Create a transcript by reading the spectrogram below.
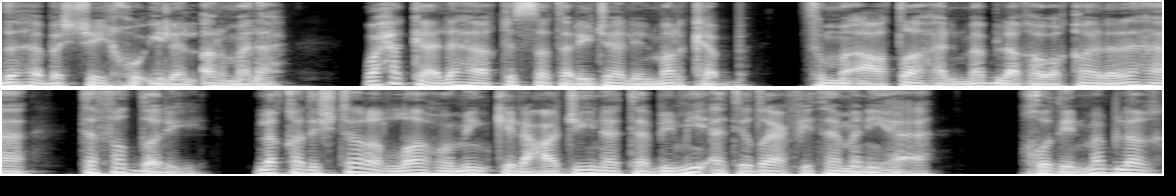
ذهب الشيخ إلى الأرملة وحكى لها قصة رجال المركب ثم أعطاها المبلغ وقال لها تفضلي لقد اشترى الله منك العجينة بمئة ضعف ثمنها. خذي المبلغ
